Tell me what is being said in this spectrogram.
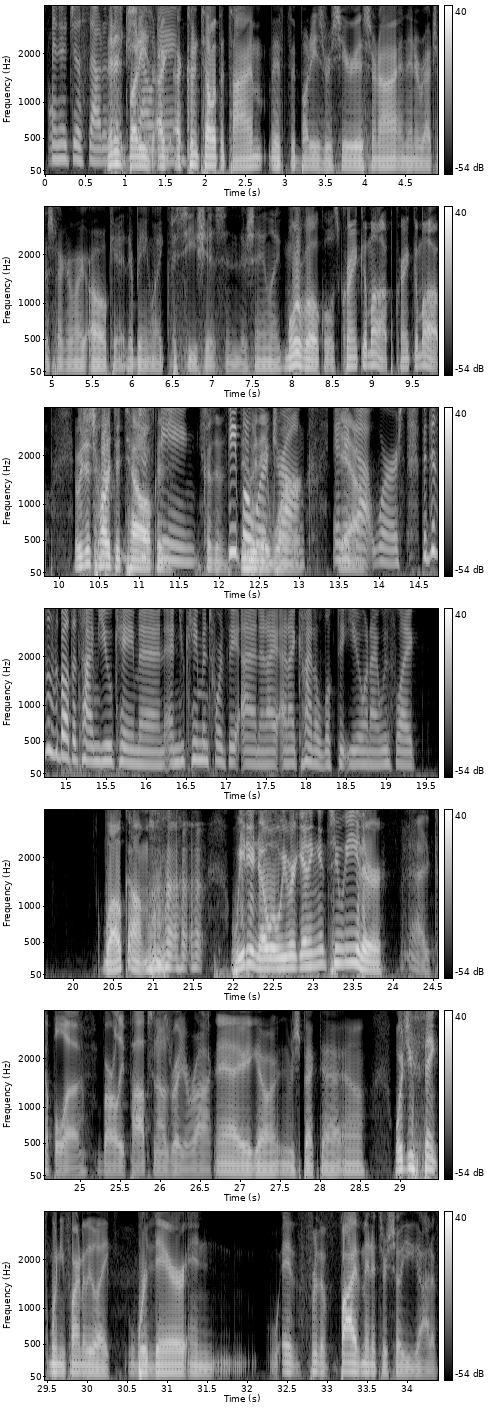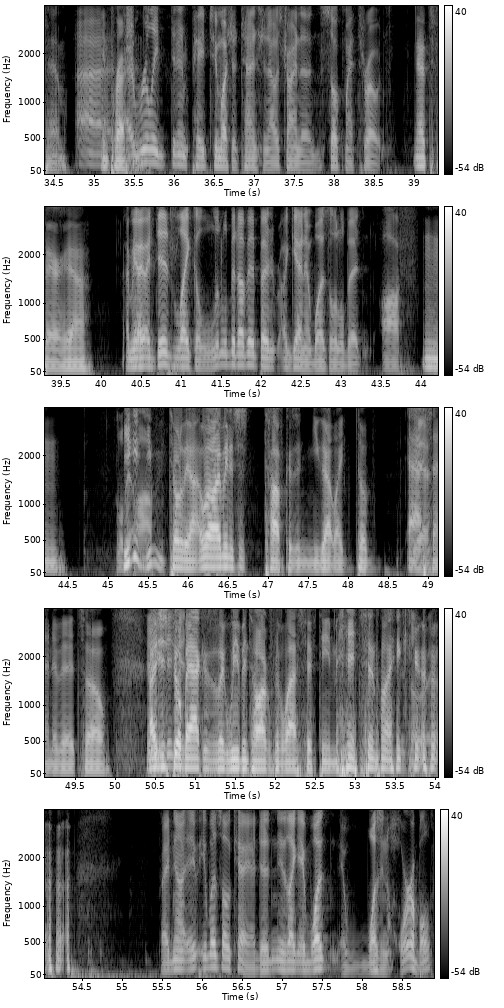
and it just sounded. Then his buddies, I, I couldn't tell at the time if the buddies were serious or not. And then in retrospect, I'm like, oh, okay, they're being like facetious and they're saying like more vocals, crank them up, crank them up. It was just hard to tell because because of people who were they drunk. were. And it got worse. But this is about the time you came in, and you came in towards the end, and I and I kind of looked at you, and I was like, Welcome. we didn't know what we were getting into either. Yeah, a couple of barley pops, and I was ready to rock. Yeah, there you go. Respect that. Uh, what'd you think when you finally like were there and if, for the five minutes or so you got of him? Uh, Impressions. I really didn't pay too much attention. I was trying to soak my throat. That's fair. Yeah. I mean, I, I did like a little bit of it, but again, it was a little bit off. Mm-hmm. Little You bit could off. you totally. Well, I mean, it's just tough because you got like the ass Yeah. end of it. So Yeah, I just did feel get- bad because it's like we've been talking for the last fifteen minutes and like. It's right. Right? No, it, it was okay. I didn't. It's like it was. It wasn't horrible,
